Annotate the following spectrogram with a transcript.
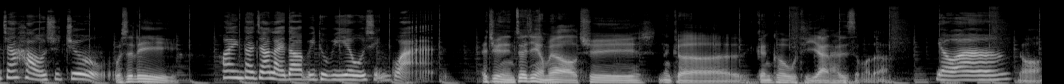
家好，我是 June，我是丽，欢迎大家来到 B to B 业务行馆。哎，June，你最近有没有去那个跟客户提案还是什么的？有啊，有，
